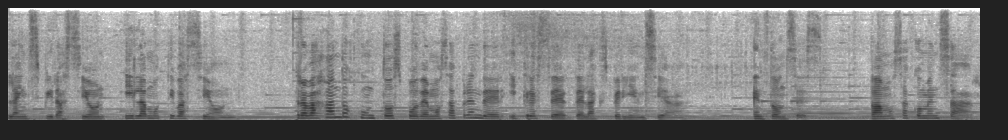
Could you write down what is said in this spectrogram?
la inspiración y la motivación. Trabajando juntos podemos aprender y crecer de la experiencia. Entonces, vamos a comenzar.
